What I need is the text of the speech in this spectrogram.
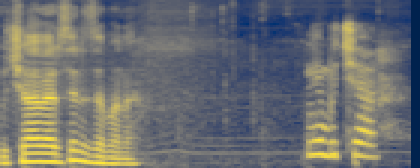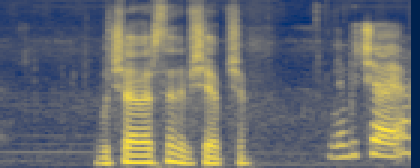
Bıçağı versenize bana. Ne bıçağı? Bıçağı versene bir şey yapacağım. Ne bıçağı ya?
